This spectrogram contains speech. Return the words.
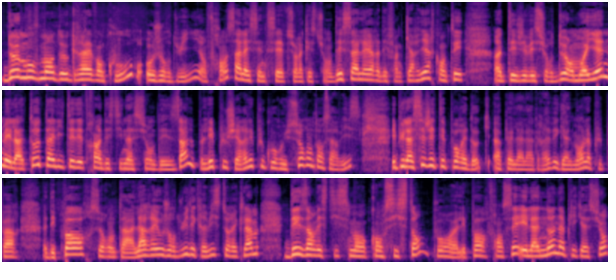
Deux mouvements de grève en cours aujourd'hui en France à la SNCF sur la question des salaires et des fins de carrière. Comptez un TGV sur deux en moyenne, mais la totalité des trains à destination des Alpes, les plus chers et les plus courus, seront en service. Et puis la CGT Port et Doc appelle à la grève également. La plupart des ports seront à l'arrêt aujourd'hui. Grévistes réclament des investissements consistants pour les ports français et la non-application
